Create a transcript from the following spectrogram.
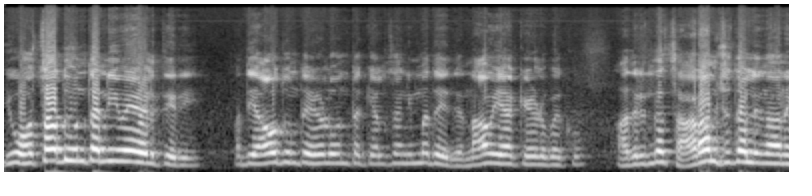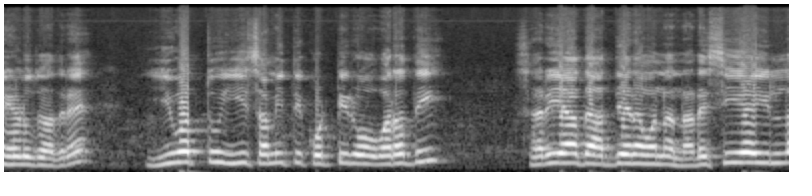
ಇವು ಹೊಸದು ಅಂತ ನೀವೇ ಹೇಳ್ತೀರಿ, ಅದು ಯಾವುದು ಅಂತ ಹೇಳುವಂಥ ಕೆಲಸ ನಿಮ್ಮದೇ ಇದೆ, ನಾವು ಯಾಕೆ ಹೇಳಬೇಕು? ಅದರಿಂದ ಸಾರಾಂಶದಲ್ಲಿ ನಾನು ಹೇಳುವುದಾದರೆ, ಇವತ್ತು ಈ ಸಮಿತಿ ಕೊಟ್ಟಿರುವ ವರದಿ ಸರಿಯಾದ ಅಧ್ಯಯನವನ್ನು ನಡೆಸಿಯೇ ಇಲ್ಲ.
